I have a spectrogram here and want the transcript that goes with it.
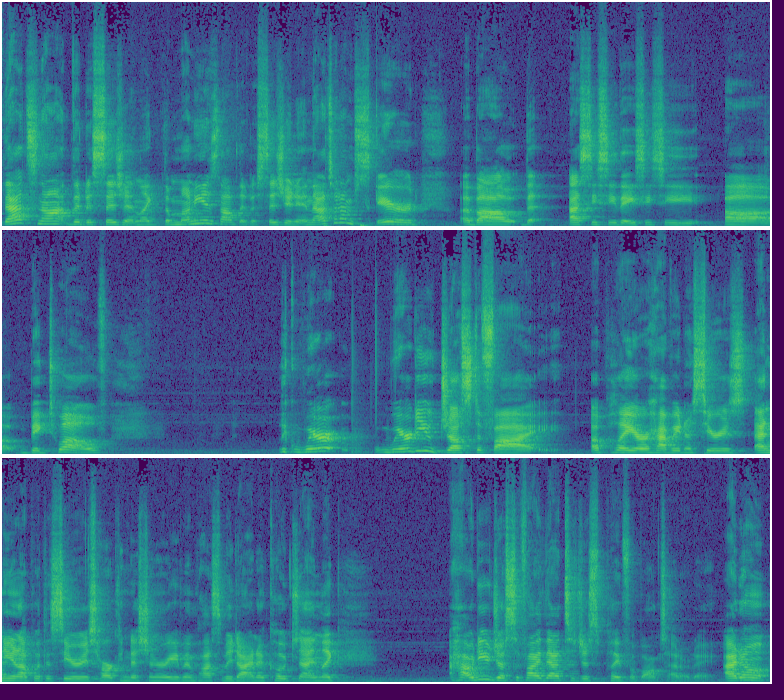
that's not the decision. Like the money is not the decision. And that's what I'm scared about the SEC, the ACC, uh, Big 12 like where where do you justify a player having a serious ending up with a serious heart condition or even possibly dying a coach dying like how do you justify that to just play football on saturday i don't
